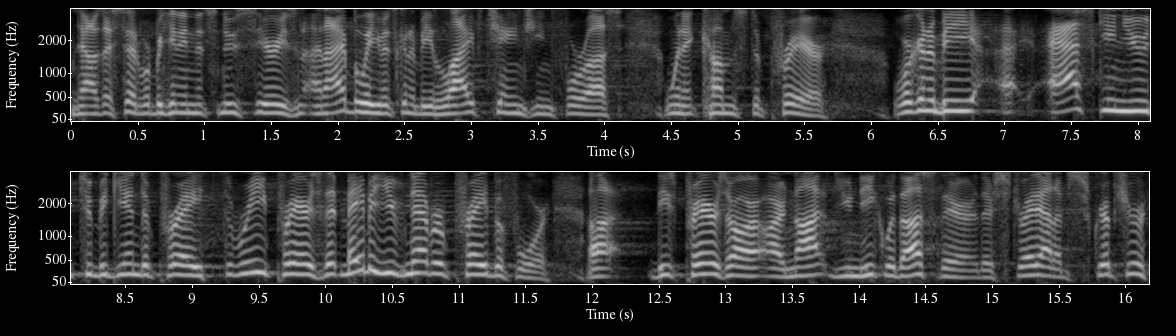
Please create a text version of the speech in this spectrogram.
Now, as I said, we're beginning this new series, and I believe it's going to be life changing for us when it comes to prayer we're going to be uh, asking you to begin to pray three prayers that maybe you've never prayed before. Uh, these prayers are, are not unique with us, they're, they're straight out of Scripture.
